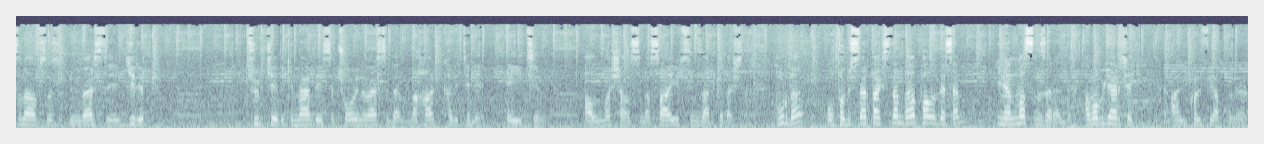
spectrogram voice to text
sınavsız üniversiteye girip Türkiye'deki neredeyse çoğu üniversiteden daha kaliteli eğitim alma şansına sahipsiniz arkadaşlar. Burada otobüsler taksiden daha pahalı desem inanmazsınız herhalde. Ama bu gerçek. Alkol fiyatları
